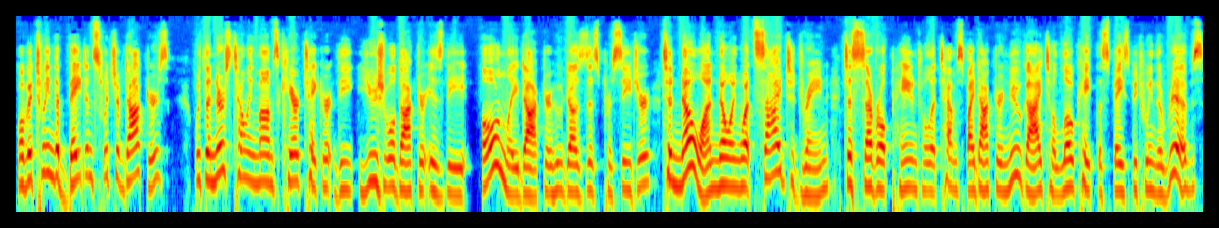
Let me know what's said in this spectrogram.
Well, between the bait and switch of doctors, with the nurse telling Mom's caretaker the usual doctor is the only doctor who does this procedure, to no one knowing what side to drain, to several painful attempts by Dr. Newguy to locate the space between the ribs,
